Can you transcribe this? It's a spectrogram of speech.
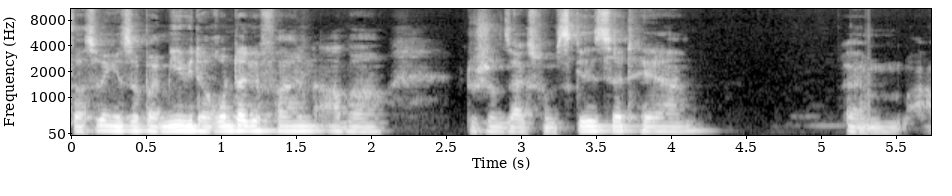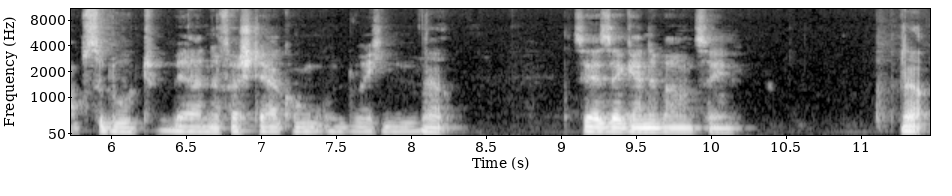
deswegen ist er bei mir wieder runtergefallen, aber du schon sagst, vom Skillset her ähm, absolut wäre eine Verstärkung und würde ich ihn ja. sehr, sehr gerne bei uns sehen. Ja.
